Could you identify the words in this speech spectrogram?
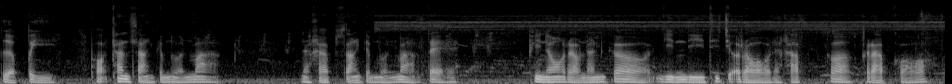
เกือบปี เพราะท่านสั่งจำนวนมากนะครับ สั่งจำนวนมากแต่พี่น้องเรานั้นก็ยินดีที่จะรอนะครับ ก็กราบขอเออ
